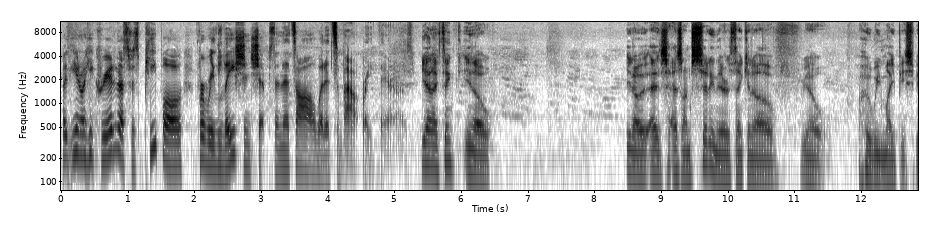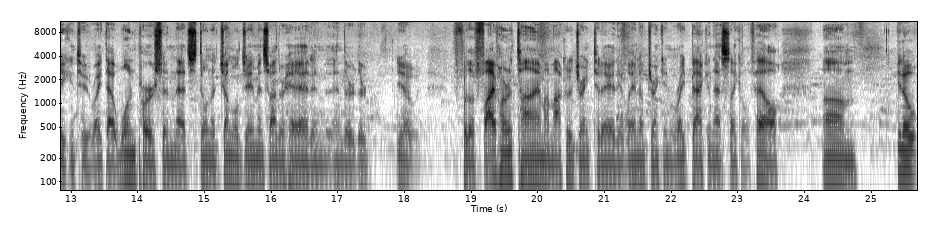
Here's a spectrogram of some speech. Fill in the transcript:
but you know, He created us as people for relationships, and that's all what it's about, right there. Yeah, and I think you know, you know, as as I'm sitting there thinking of you know who we might be speaking to, right? That one person that's doing a jungle gym inside their head, and and they're they're you know. For the 500th time, I'm not going to drink today. They land up drinking right back in that cycle of hell. Um, you know,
